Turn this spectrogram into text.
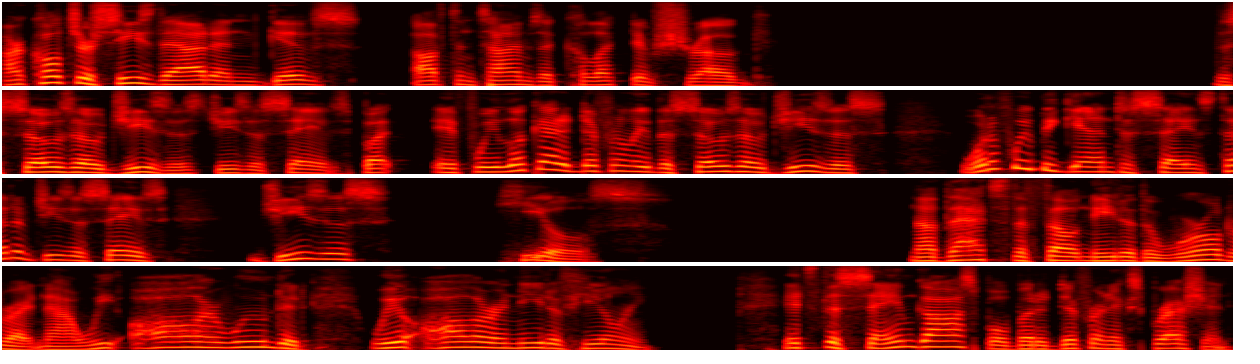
our culture sees that and gives oftentimes a collective shrug. The sozo Jesus, Jesus saves. But if we look at it differently, the sozo Jesus, what if we began to say, instead of Jesus saves, Jesus heals? Now, that's the felt need of the world right now. We all are wounded, we all are in need of healing. It's the same gospel, but a different expression.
